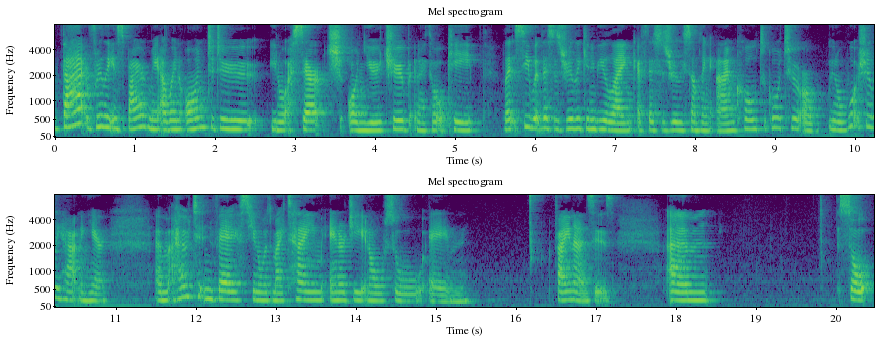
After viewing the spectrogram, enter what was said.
that really inspired me. I went on to do, you know, a search on YouTube and I thought, okay, let's see what this is really going to be like if this is really something i'm called to go to or you know what's really happening here um how to invest you know with my time energy and also um finances. Um so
